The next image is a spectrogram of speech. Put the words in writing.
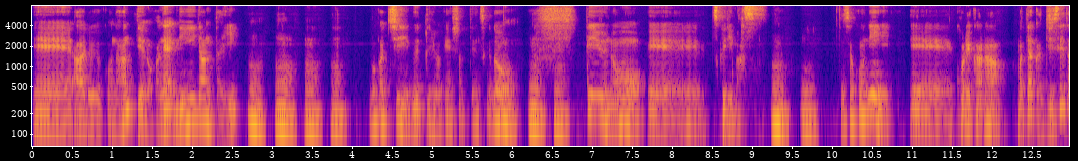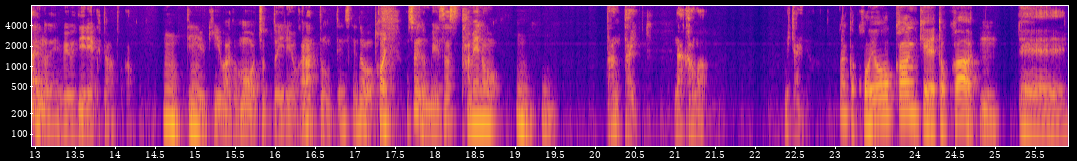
えーある、こう、なんていうのかね、任意団体うんうんうんうん。僕はチームって表現しちゃってるんですけど、うんうんっていうのを、えー作ります。うんうんでそこに、えーこれから、まあ、なんか次世代のね、ウェブディレクターとかっていうキーワードもちょっと入れようかなと思ってるんですけど、はい。そういうのを目指すためのうんうん団体、仲間、みたいな。なんか雇用関係とか、うん。え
